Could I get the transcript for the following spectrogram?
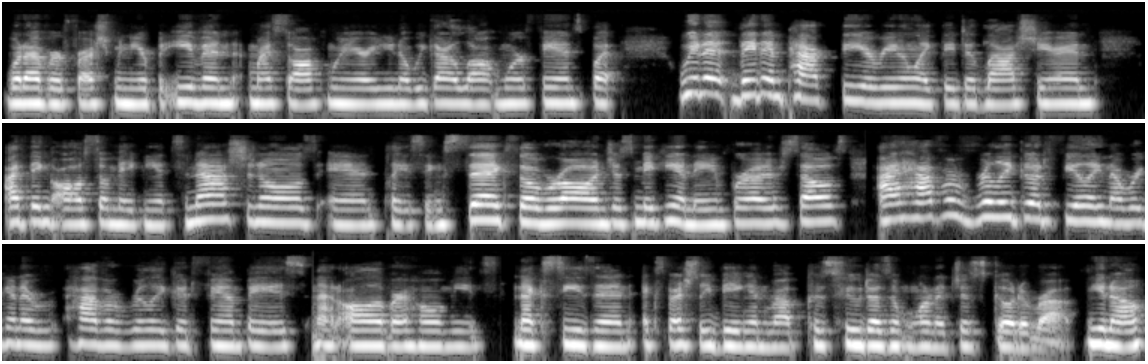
whatever freshman year, but even my sophomore year, you know, we got a lot more fans, but we didn't they didn't pack the arena like they did last year. And I think also making it to nationals and placing sixth overall and just making a name for ourselves. I have a really good feeling that we're going to have a really good fan base at all of our home meets next season, especially being in Rupp, because who doesn't want to just go to Rupp, you know?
